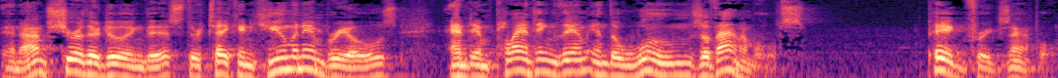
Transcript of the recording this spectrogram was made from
and I'm sure they're doing this, they're taking human embryos and implanting them in the wombs of animals. Pig, for example.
